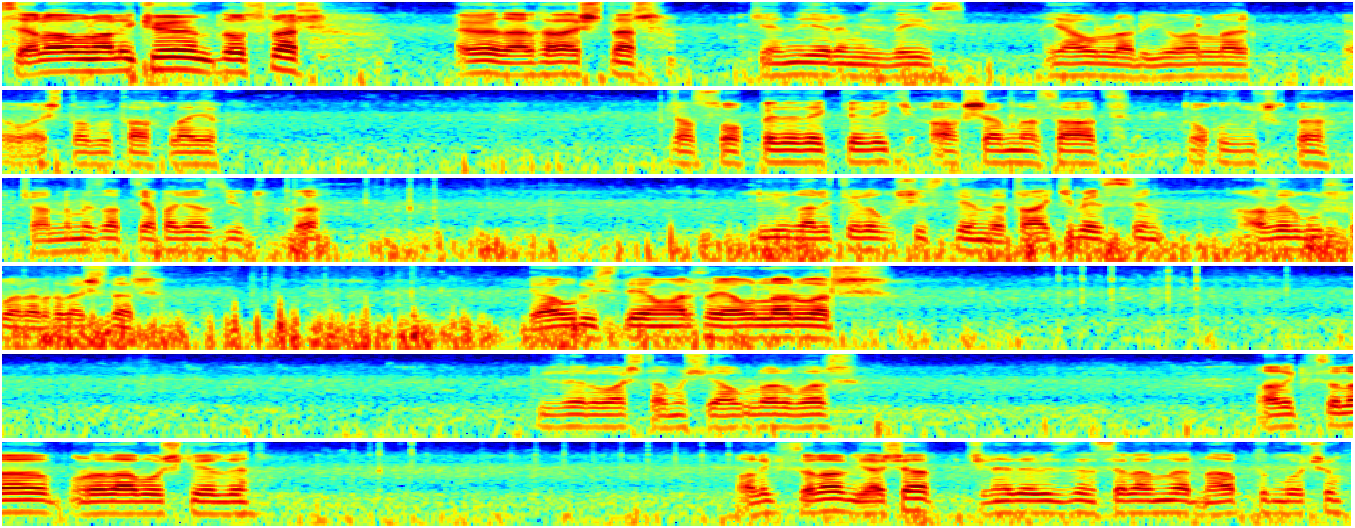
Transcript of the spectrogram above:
Selamun aleyküm dostlar. Evet arkadaşlar kendi yerimizdeyiz. Yavrular yuvarlar başladı taklayı. Biraz sohbet edek dedik. Akşamda saat 9.30'da canlı mezat yapacağız YouTube'da. İyi kaliteli kuş isteyen de takip etsin. Hazır kuş var arkadaşlar. Yavru isteyen varsa yavrular var. Güzel başlamış yavrular var. Aleykümselam Murat abi hoş geldin. Aleykümselam Yaşar. Çin'e de bizden selamlar. Ne yaptın koçum?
